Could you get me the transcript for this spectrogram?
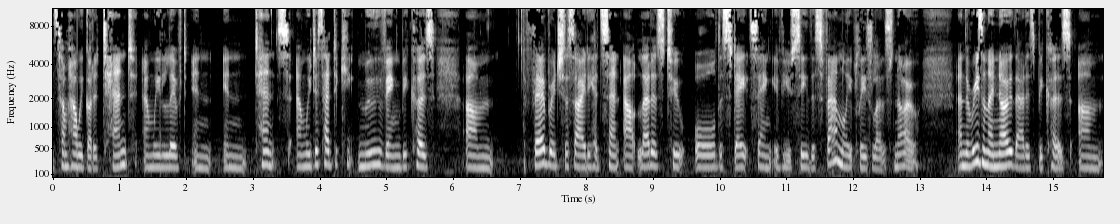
somehow we got a tent and we lived in in tents and we just had to keep moving because um, Fairbridge Society had sent out letters to all the states saying if you see this family please let us know and the reason I know that is because um,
